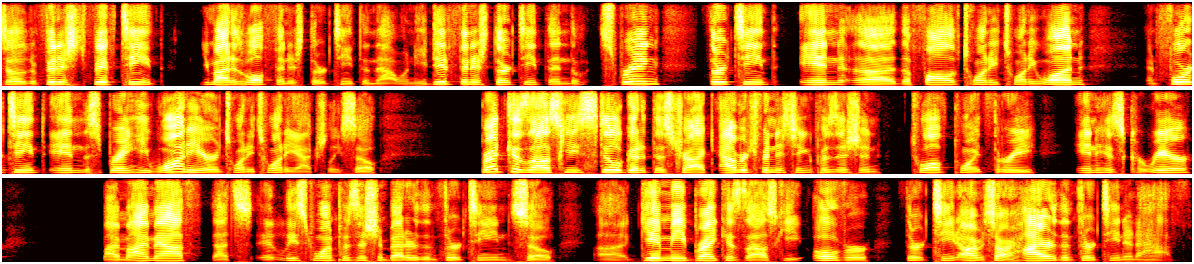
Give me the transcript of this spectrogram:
So to finish 15th, you might as well finish 13th in that one. He did finish 13th in the spring. 13th in uh, the fall of 2021, and 14th in the spring. He won here in 2020, actually. So Brett Keselowski still good at this track. Average finishing position 12.3 in his career. By my math, that's at least one position better than 13. So uh, give me Brad Keselowski over 13. I'm sorry, higher than 13 and a half.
